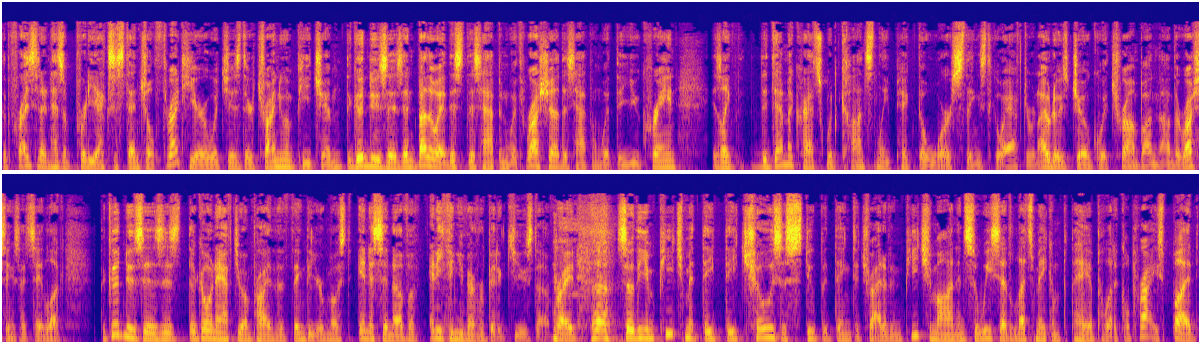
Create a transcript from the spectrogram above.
the president has a pretty existential threat here, which is they're trying to impeach him. The good news is, and by the way, this this happened with Russia, this happened with the Ukraine, is like the Democrats would constantly pick the worst things to go after. And I would always joke with Trump on, on the Russia things. I'd say, look, the good news is, is they're going after you on probably the thing that you're most innocent of of anything you've ever been accused of, right? so the impeachment, they they chose a stupid thing to try to impeach him on, and so we said, let's make him pay a political price. But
